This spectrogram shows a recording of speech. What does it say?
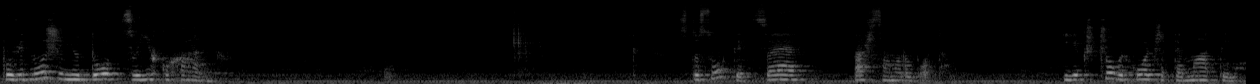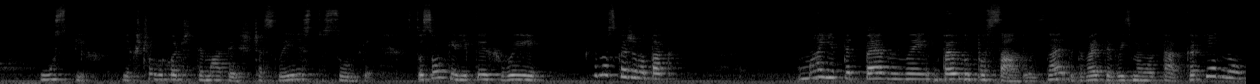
по відношенню до своїх коханих? Стосунки це та ж сама робота. І якщо ви хочете мати успіх, якщо ви хочете мати щасливі стосунки, стосунки, в яких ви, ну скажімо так, маєте певний, певну посаду. Знаєте, давайте візьмемо так: кар'єрну,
